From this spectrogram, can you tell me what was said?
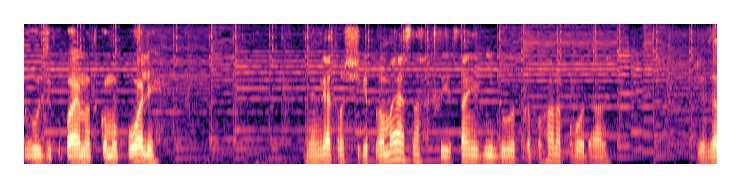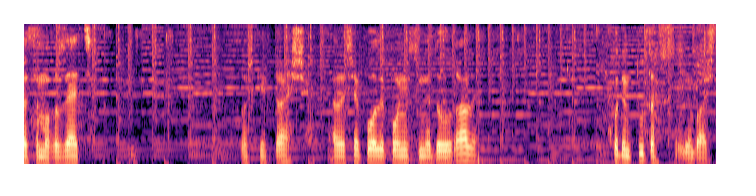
Друзі, купаємо на такому полі. Земля трошечки промерзла, і останні дні була така погана погода, але вже взявся морозець. Трошки краще. Але ще поле повністю не доурали. Ходимо тут, будемо бачити.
